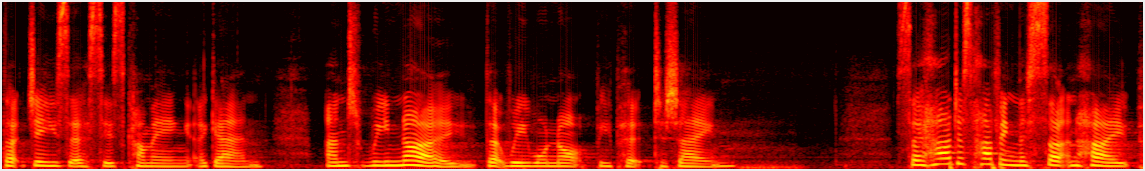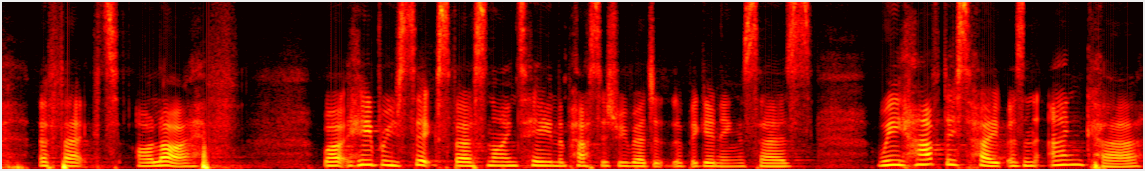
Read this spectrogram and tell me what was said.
that Jesus is coming again, and we know that we will not be put to shame. So, how does having this certain hope affect our life? Well, Hebrews 6, verse 19, the passage we read at the beginning says, We have this hope as an anchor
